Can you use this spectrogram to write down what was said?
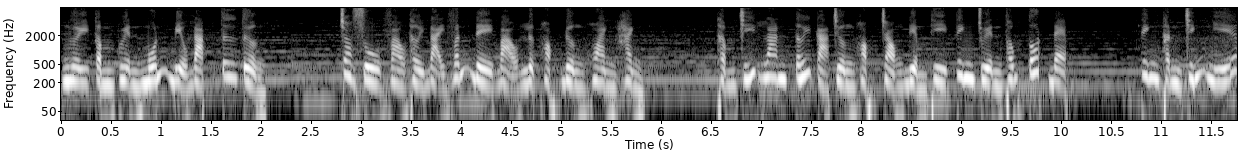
người cầm quyền muốn biểu đạt tư tưởng. Cho dù vào thời đại vấn đề bạo lực học đường hoành hành, thậm chí lan tới cả trường học trọng điểm thì tinh truyền thống tốt đẹp, tinh thần chính nghĩa,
